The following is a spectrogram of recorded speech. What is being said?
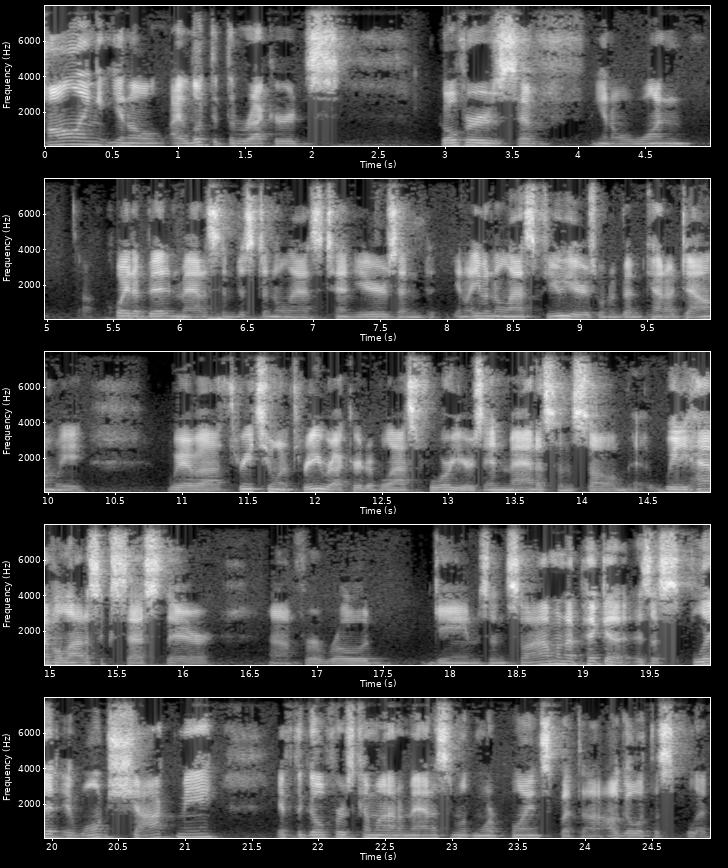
calling. You know, I looked at the records. Gophers have you know won quite a bit in Madison just in the last ten years, and you know even the last few years when we've been kind of down, we we have a three two and three record of the last four years in Madison. So we have a lot of success there uh, for road games, and so I'm going to pick a as a split. It won't shock me if the Gophers come out of Madison with more points, but uh, I'll go with the split.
